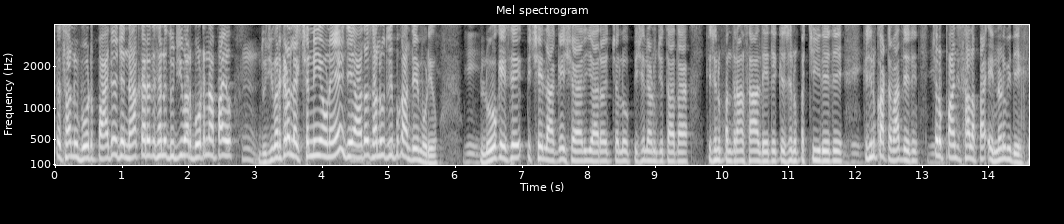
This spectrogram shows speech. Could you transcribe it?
ਤੇ ਸਾਨੂੰ ਵੋਟ ਪਾ ਦਿਓ ਜੇ ਨਾ ਕਰੇ ਤੇ ਸਾਨੂੰ ਦੂਜੀ ਵਾਰ ਵੋਟ ਨਾ ਪਾਇਓ। ਦੂਜੀ ਵਾਰ ਕਿਹੜਾ ਇਲੈਕਸ਼ਨ ਨਹੀਂ ਆਉਣੇ ਜੇ ਆ ਦੋ ਸਾਨੂੰ ਤੁਸੀਂ ਭਗਾਉਂਦੇ ਮੋੜਿਓ। ਲੋਕ ਇਸੇ ਪਿੱਛੇ ਲੱਗ ਗਏ ਸ਼ਾਇਦ ਯਾਰ ਚਲੋ ਪਿਛਲੇ ਨੂੰ ਜਿਤਾਤਾ ਕਿਸੇ ਨੂੰ 15 ਸਾਲ ਦੇ ਤੇ ਕਿਸੇ ਨੂੰ 25 ਦੇ ਤੇ ਕਿਸੇ ਨੂੰ ਘੱਟ ਵੱਧ ਦੇ ਤੇ। ਚਲੋ 5 ਸਾਲ ਆਪਾਂ ਇਹਨਾਂ ਨੂੰ ਵੀ ਦੇਖ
